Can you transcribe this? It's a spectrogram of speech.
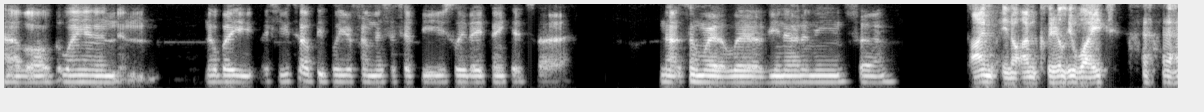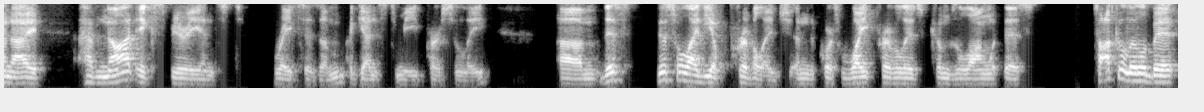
have all the land, and nobody. If you tell people you're from Mississippi, usually they think it's uh, not somewhere to live. You know what I mean? So I'm, you know, I'm clearly white, and I have not experienced racism against me personally. Um, this this whole idea of privilege, and of course, white privilege comes along with this. Talk a little bit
